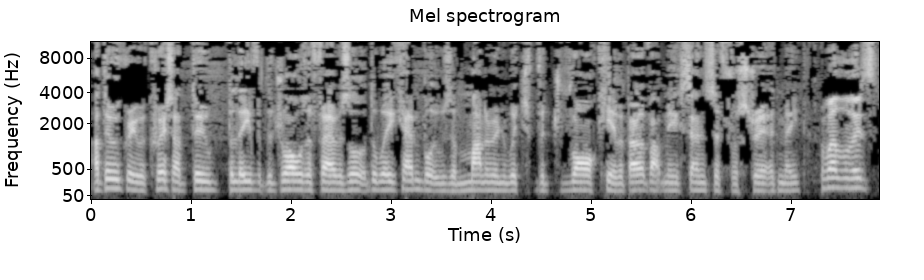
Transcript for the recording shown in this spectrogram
I do agree with Chris. I do believe that the draw was a fair result of the weekend, but it was a manner in which the draw came about that makes sense. It frustrated me. Well, there's,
